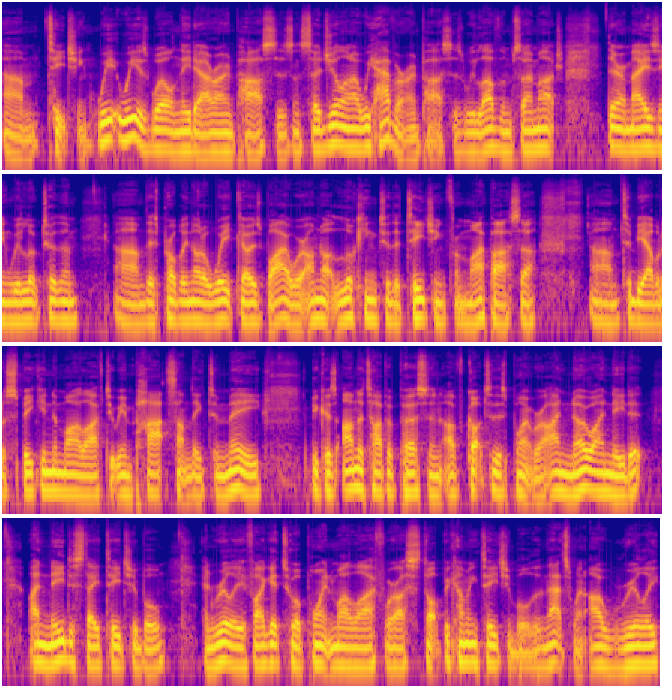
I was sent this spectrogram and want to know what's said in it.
um, teaching. We, we as well need our own pastors. And so Jill and I, we have our own pastors. We love them so much. They're amazing. We look to them. Um, there's probably not a week goes by where I'm not looking to the teaching from my pastor um, to be able to speak into my life, to impart something to me, because I'm the type of person I've got to this point where I know I need it. I need to stay teachable. And really, if I get to a point in my life where I stop becoming teachable, then that's when I really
